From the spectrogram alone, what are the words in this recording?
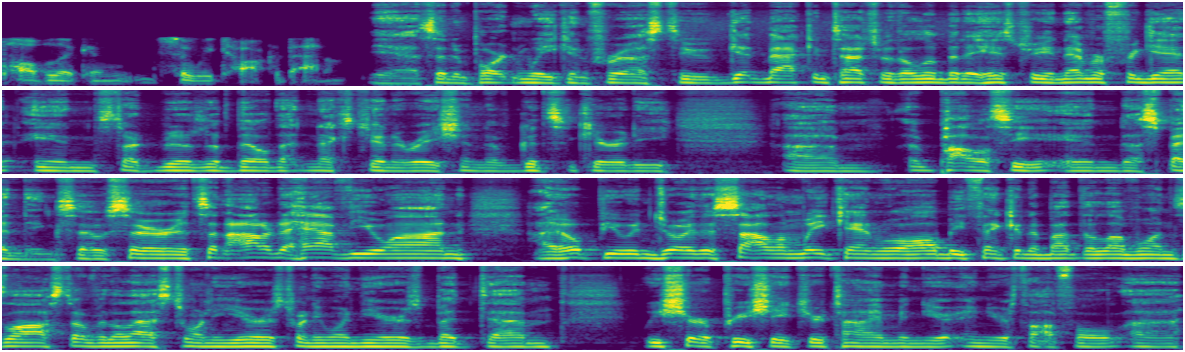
public, and so we talk about them. Yeah, it's an important weekend for us to get back in touch with a little bit of history and never forget and start to build that next generation of good security um, policy and uh, spending. So, sir, it's an honor to have you on. I hope you enjoy this solemn weekend. We'll all be thinking about the loved ones lost over the last 20 years, 21 years, but um, we sure appreciate your time and your and your thoughtful uh,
